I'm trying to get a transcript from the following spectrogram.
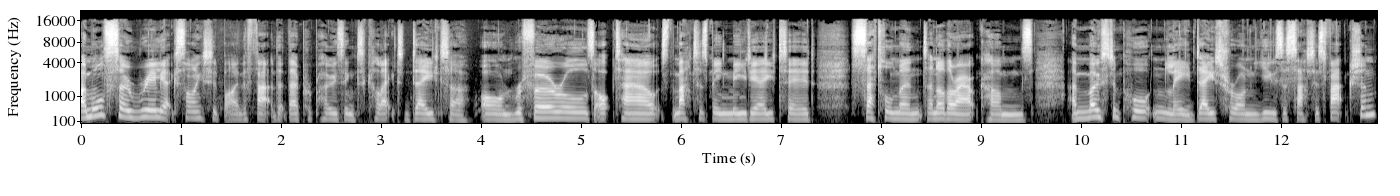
I'm also really excited by the fact that they're proposing to collect data on referrals, opt outs, the matters being mediated, settlement, and other outcomes, and most importantly, data on user satisfaction.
